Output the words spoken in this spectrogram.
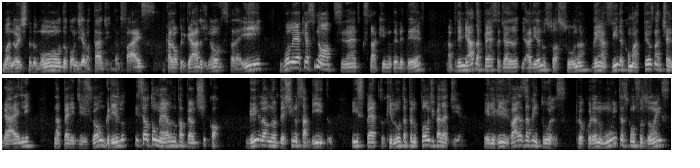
Boa noite, todo mundo. Bom dia, boa tarde, tanto faz. Carol, obrigado de novo por estar aí. Vou ler aqui a sinopse, né, do que está aqui no DVD. A premiada peça de Ariano Suassuna ganha vida com Matheus Natchergaile na pele de João Grilo e Celton Mello no papel de Chicó. Grilo é um nordestino sabido e esperto que luta pelo pão de cada dia. Ele vive várias aventuras, procurando muitas confusões,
